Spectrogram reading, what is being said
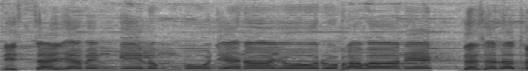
നിശ്ചയമെങ്കിലും പൂജ്യനായോരു ഭവാനെ ദശരഥ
